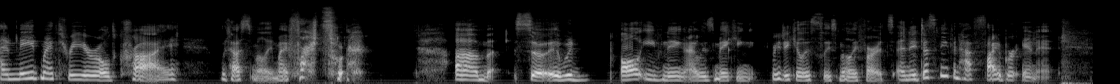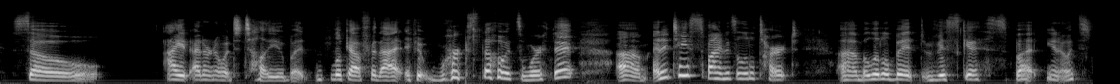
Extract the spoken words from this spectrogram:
I made my three year old cry with how smelly my farts were. Um, so it would all evening I was making ridiculously smelly farts, and it doesn't even have fiber in it. So I, I don't know what to tell you, but look out for that. If it works, though, it's worth it. Um, and it tastes fine. It's a little tart, um, a little bit viscous, but you know, it's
